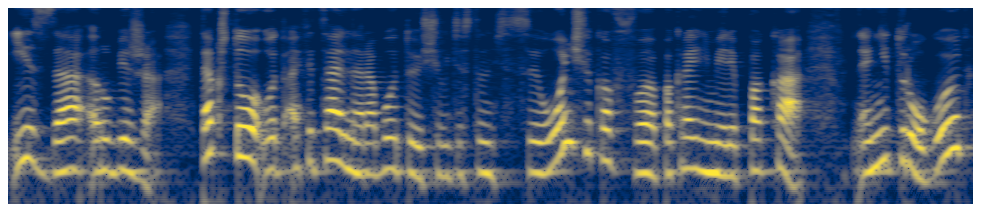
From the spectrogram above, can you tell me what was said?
из-за рубежа. Так что вот официально работают работающих дистанционщиков, э, по крайней мере, пока не трогают.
